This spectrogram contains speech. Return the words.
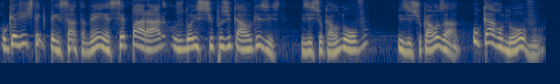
O que a gente tem que pensar também é separar os dois tipos de carro que existem. Existe o carro novo, existe o carro usado. O carro novo,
